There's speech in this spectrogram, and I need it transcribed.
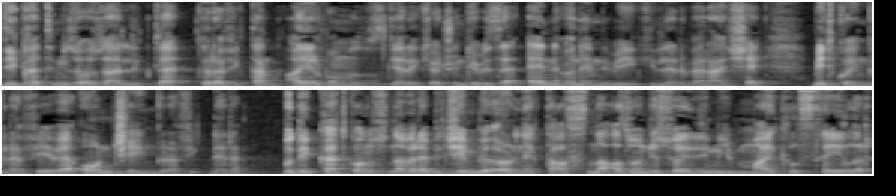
dikkatimizi özellikle grafikten ayırmamamız gerekiyor. Çünkü bize en önemli bilgileri veren şey Bitcoin grafiği ve on-chain grafikleri. Bu dikkat konusunda verebileceğim bir örnekte aslında az önce söylediğim gibi Michael Saylor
